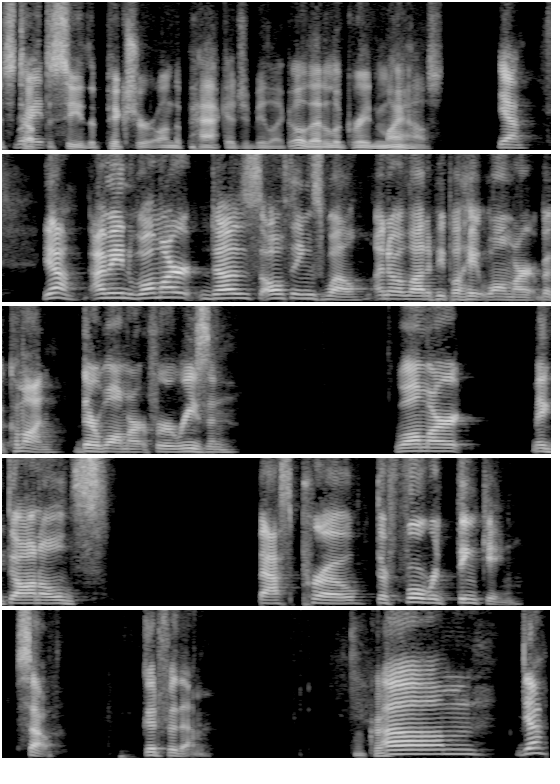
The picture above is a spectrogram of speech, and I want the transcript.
It's tough right. to see the picture on the package and be like, "Oh, that'll look great in my house." Yeah. Yeah. I mean, Walmart does all things well. I know a lot of people hate Walmart, but come on, they're Walmart for a reason. Walmart, McDonald's, Bass Pro, they're forward thinking. So good for them. Okay. Um, yeah.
